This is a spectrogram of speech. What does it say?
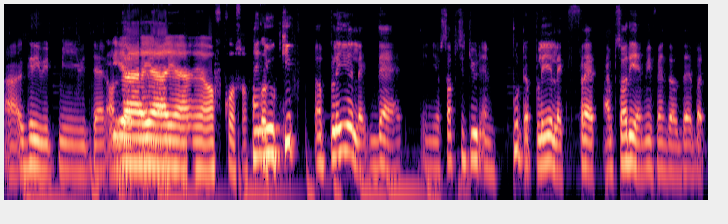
uh, agree with me with that. on Yeah, that. yeah, yeah, yeah. Of course, of And course. you keep a player like that in your substitute and put a player like Fred. I'm sorry, ME fans out there, but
